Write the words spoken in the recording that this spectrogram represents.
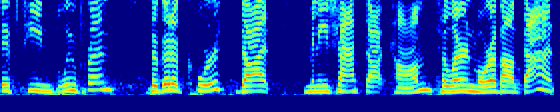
15 blueprints. So, go to course.com manychat.com to learn more about that.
